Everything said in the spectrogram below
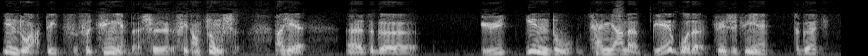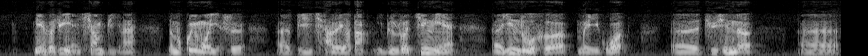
印度啊对此次军演的是非常重视，而且呃这个。与印度参加的别国的军事军演，这个联合军演相比呢，那么规模也是呃比其他的要大。你比如说今年呃印度和美国呃举行的呃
